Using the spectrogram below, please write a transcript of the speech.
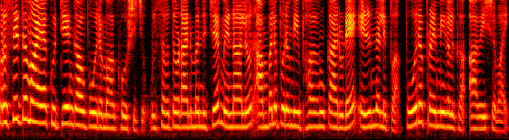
പ്രസിദ്ധമായ കുറ്റിയങ്കാവ് പൂരം ആഘോഷിച്ചു. ഉത്സവത്തോടനുബന്ധിച്ച് മിണാലൂർ അമ്പലപുരം വിഭാഗക്കാരുടെ എഴുന്നള്ളിപ്പ് പൂരപ്രേമികൾക്ക് ആവേശമായി.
